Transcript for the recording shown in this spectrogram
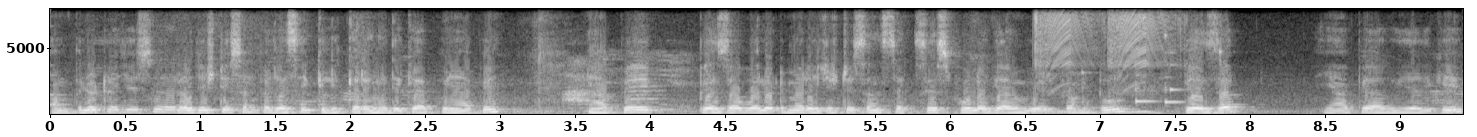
कंप्लीट रजिस्ट्रेशन पर जैसे क्लिक करेंगे, देखिए आपको यहाँ पे यहाँ पे पेजअप वॉलेट में रजिस्ट्रेशन सक्सेसफुल हो गया। वेलकम टू पेजअप यहाँ पे आप देखिए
